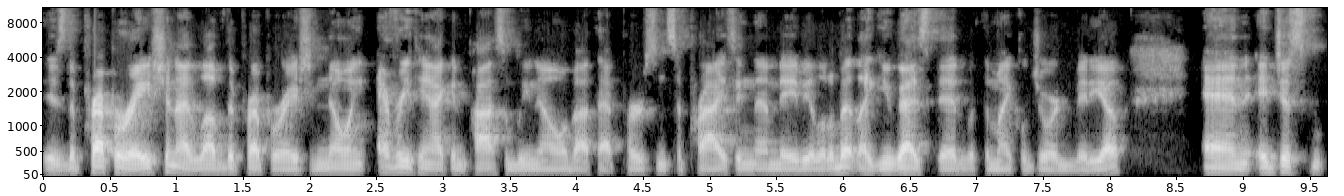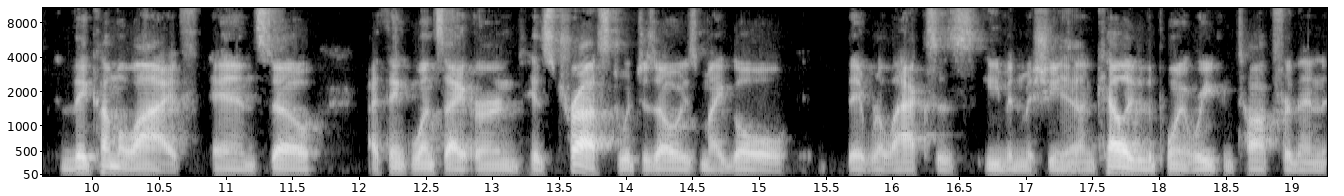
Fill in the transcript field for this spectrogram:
is the preparation. I love the preparation knowing everything i can possibly know about that person surprising them maybe a little bit like you guys did with the michael jordan video. And it just they come alive. And so i think once i earned his trust which is always my goal it relaxes even machine gun kelly to the point where you can talk for then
